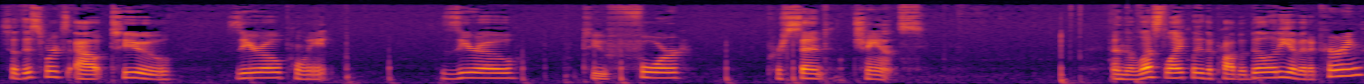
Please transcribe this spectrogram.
So this works out to 0.024% chance and the less likely the probability of it occurring,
